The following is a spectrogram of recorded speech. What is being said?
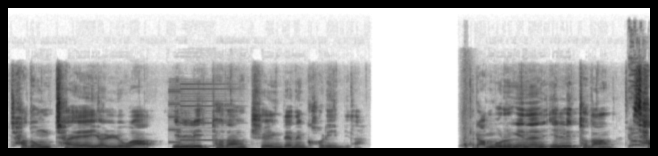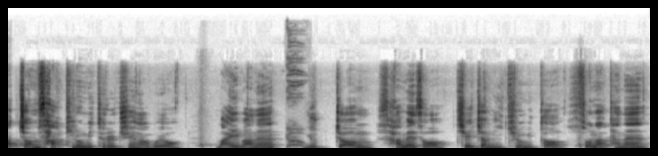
자동차의 연료가 1리터당 주행되는 거리입니다. 람보르기니는 1리터당 4.4km를 주행하고요. 마이바는 6.3에서 7.2km, 소나타는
